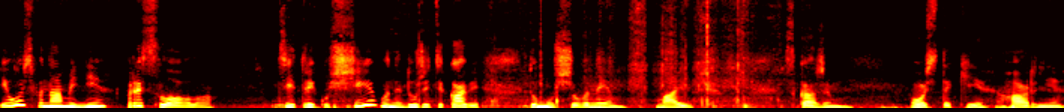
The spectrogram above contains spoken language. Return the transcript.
І ось вона мені прислала ці три кущі. Вони дуже цікаві, тому що вони мають, скажімо, ось такі гарні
